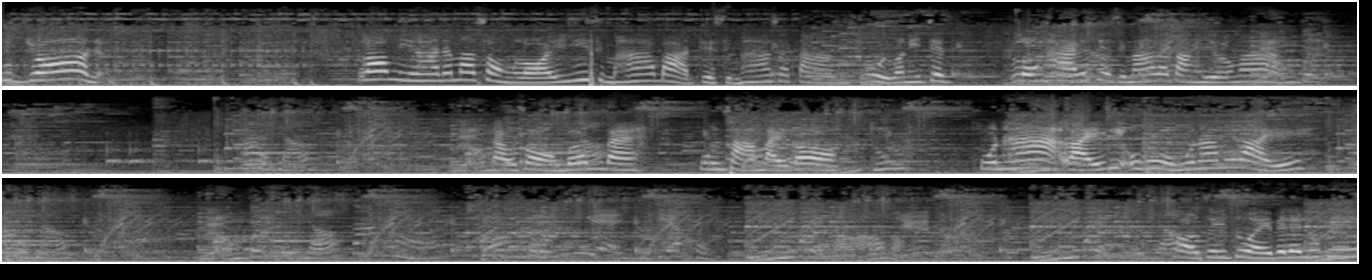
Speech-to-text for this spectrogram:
สุดยอด รอบนี้นะคะได้มา 225 บาท 75 สตางค์โอ้ยวันนี้เจ็ดลงท้ายได้ 75 สตางค์เยอะมากแถวสองเบิ้ลไป คูณสามไหลต่อ คูณห้าไหลดิ โอ้โห คูณห้าไม่ไหล ขอสวยๆไปเลยลูกพี่，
